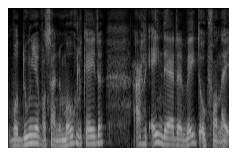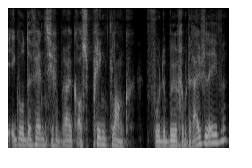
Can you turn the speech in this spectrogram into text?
wat doe je? Wat zijn de mogelijkheden? Eigenlijk een derde weet ook van, hé, hey, ik wil Defensie gebruiken als springplank voor de burgerbedrijfsleven.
